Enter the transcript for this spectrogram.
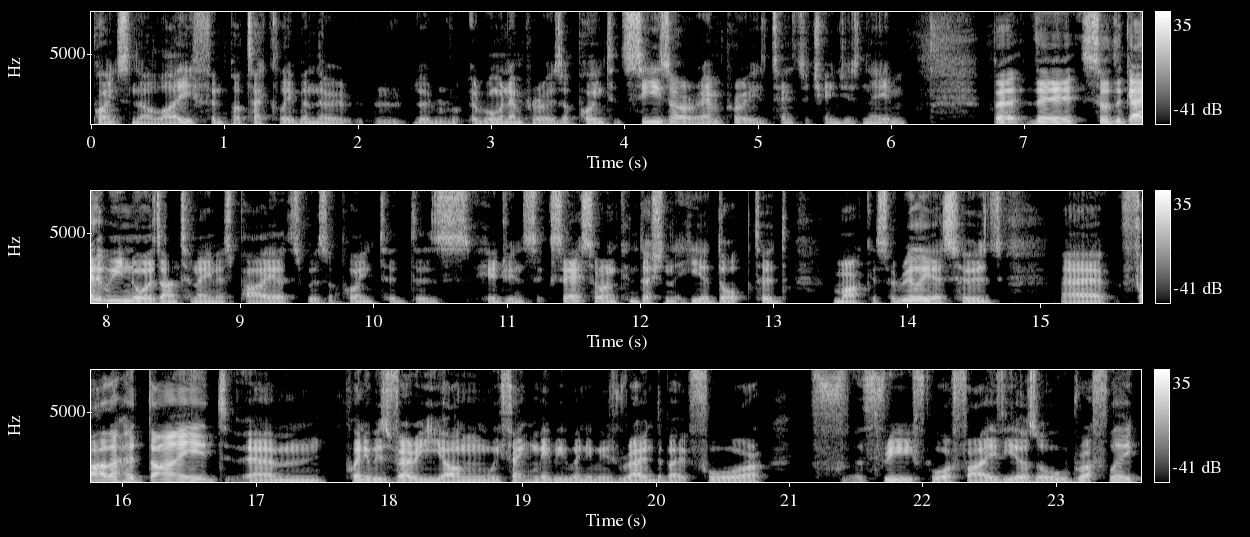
points in their life, and particularly when the, the Roman emperor is appointed Caesar or emperor, he tends to change his name. But the so the guy that we know as Antoninus Pius was appointed as Hadrian's successor on condition that he adopted Marcus Aurelius, whose uh, father had died um, when he was very young. We think maybe when he was round about four, f- three, four, five years old, roughly.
